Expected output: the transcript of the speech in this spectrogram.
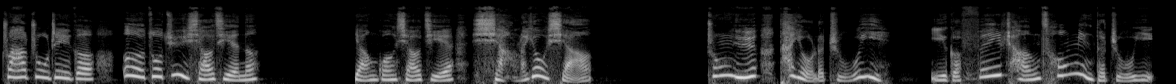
抓住这个恶作剧小姐呢？阳光小姐想了又想，终于她有了主意，一个非常聪明的主意。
